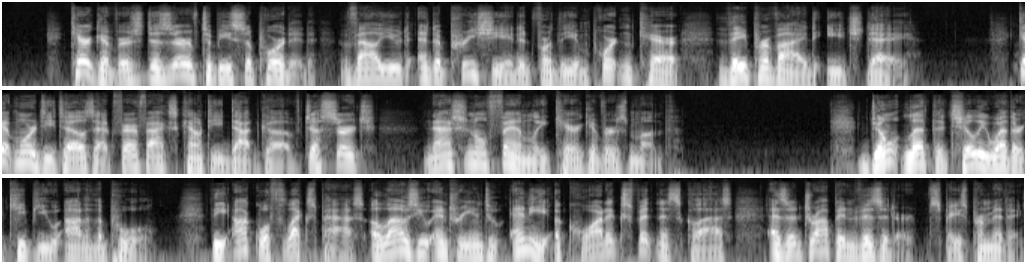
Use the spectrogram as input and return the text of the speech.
Caregivers deserve to be supported, valued, and appreciated for the important care they provide each day. Get more details at fairfaxcounty.gov. Just search National Family Caregivers Month. Don't let the chilly weather keep you out of the pool. The Aquaflex Pass allows you entry into any aquatics fitness class as a drop in visitor, space permitting.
